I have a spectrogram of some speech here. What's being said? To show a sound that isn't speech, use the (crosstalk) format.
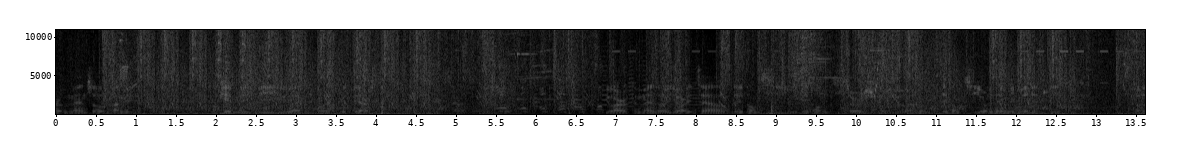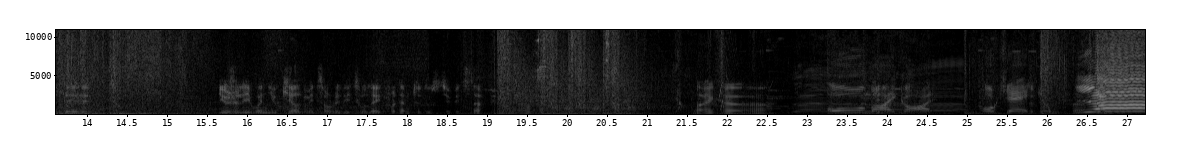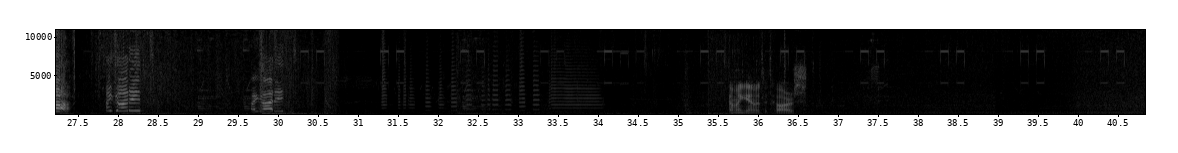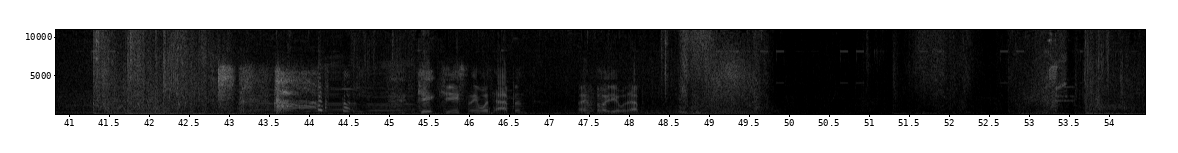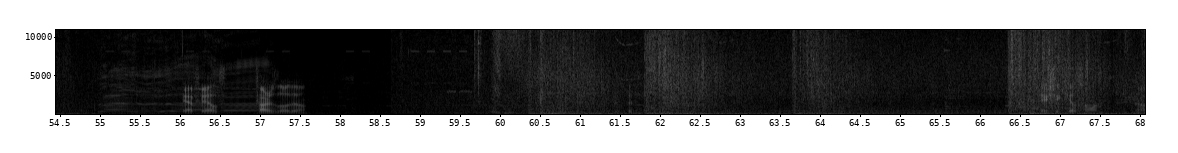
are a mental. I mean, okay, maybe you haven't worked with the RC you are a commando, you are intel, they don't see you, they don't search for you, I mean, they don't see your name immediately, so they... Usually when you kill them, it's already too late for them to do stupid stuff, you know? Like, uh... Oh my god! Okay. Yeah! Come again with the cars. (laughs) can, can you explain what happened? I have no idea what happened. Yeah, I failed. Car is low though. Kill someone? No.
